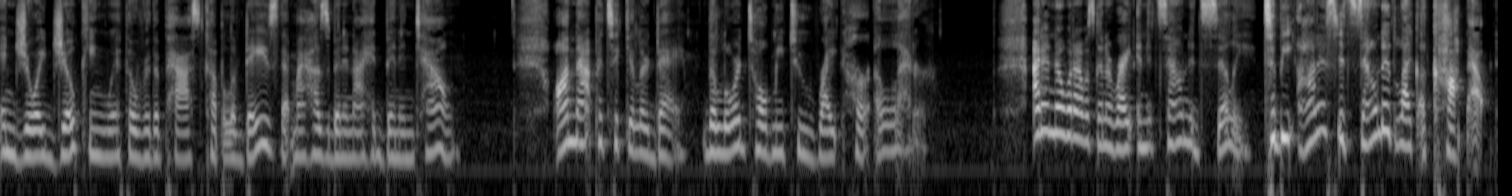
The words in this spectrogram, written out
enjoyed joking with over the past couple of days that my husband and I had been in town. On that particular day, the Lord told me to write her a letter. I didn't know what I was going to write, and it sounded silly. To be honest, it sounded like a cop out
